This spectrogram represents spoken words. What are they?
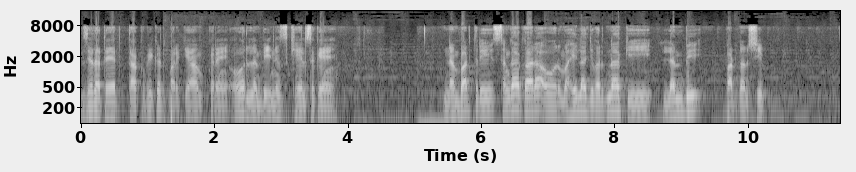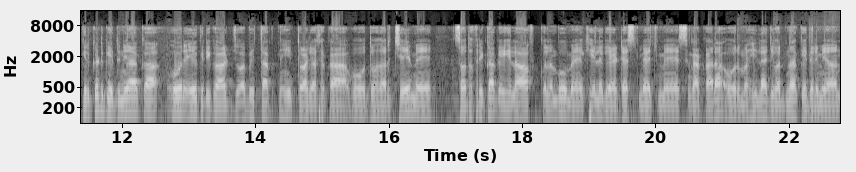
ज़्यादा देर तक विकेट पर क्याम करें और लंबी इनिंग्स खेल सकें। नंबर थ्री संगाकारा और महिला जवर्धना की लंबी पार्टनरशिप। क्रिकेट की दुनिया का और एक रिकॉर्ड जो अभी तक नहीं तोड़ा जा सका, वो 2006 में साउथ अफ्रीका के खिलाफ कोलंबो में खेले गए टेस्ट मैच में संगाकारा और महिला जवर्धना के दरमियान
